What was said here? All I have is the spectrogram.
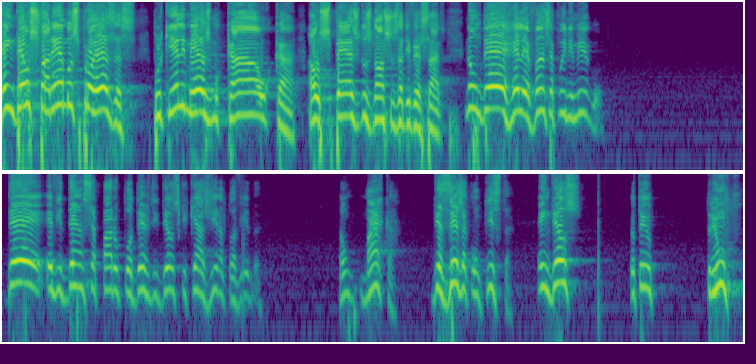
Em Deus faremos proezas, porque Ele mesmo calca aos pés dos nossos adversários. Não dê relevância para o inimigo. Dê evidência para o poder de Deus que quer agir na tua vida. Então, marca, deseja conquista. Em Deus eu tenho triunfo.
